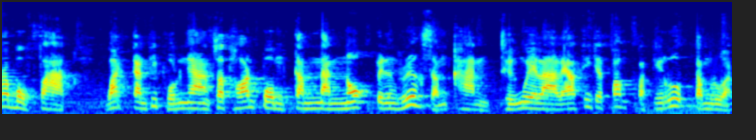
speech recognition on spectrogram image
ระบบฝาก วัดกันที่ผลงานสะท้อนปมกำนันนกเป็นเรื่องสำคัญ ถึงเวลาแล้วที่จะต้องปฏิรูปตำรวจ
